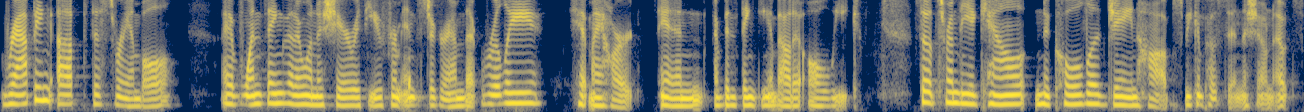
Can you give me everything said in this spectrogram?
wrapping up this ramble, I have one thing that I want to share with you from Instagram that really hit my heart, and I've been thinking about it all week. So it's from the account Nicola Jane Hobbs. We can post it in the show notes.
